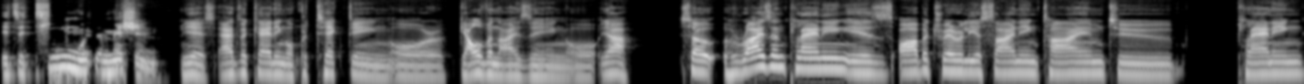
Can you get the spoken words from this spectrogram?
it's a team with a mission. Yes, advocating or protecting or galvanizing or, yeah, so, horizon planning is arbitrarily assigning time to planning.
